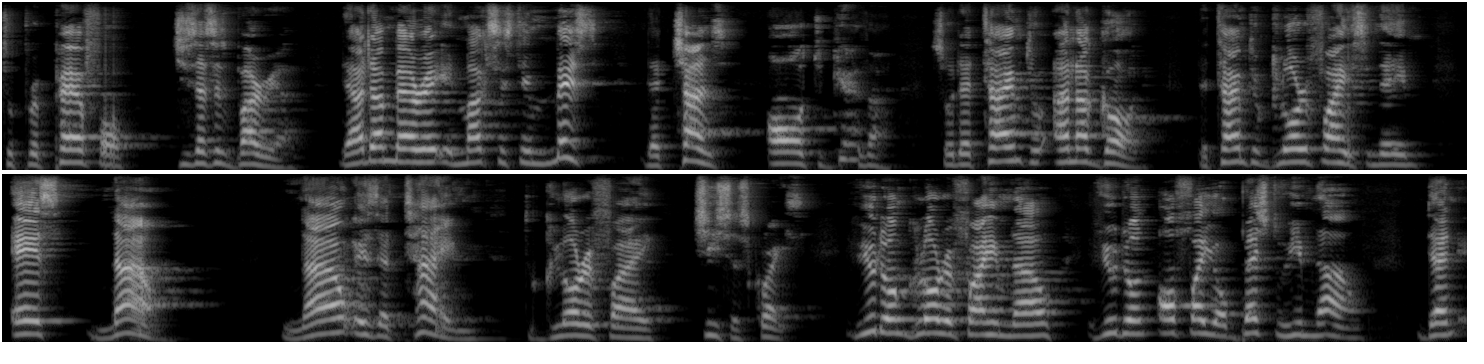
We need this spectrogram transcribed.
to prepare for Jesus' burial. The other Mary in Mark 16 missed the chance altogether. So the time to honor God, the time to glorify His name is now. Now is the time to glorify Jesus Christ. If you don't glorify Him now, if you don't offer your best to Him now, then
